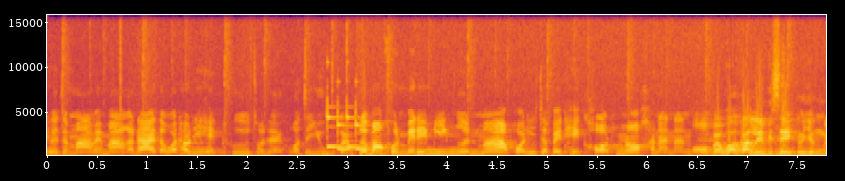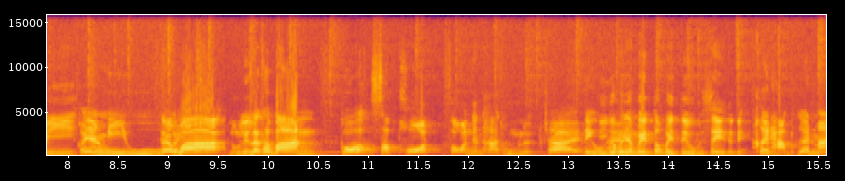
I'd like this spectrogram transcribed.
เธอจะมาไม่มาก็ได้ แต่ว่าเท่าที่เห็นคือส่วนใหญ่เขาก็จะอยู่กัน แล้วบางคนไม่ได้มีเงินมากพอที่จะไปเทคคอร์สข้างนอกขนาดนั้นอ๋อแปลว่าการเรียนพิเศษก็ยังมี ก็ยังมีอยู่ แต่ว่าโรงเรียนรัฐบาล ก็ซัพพอร์ตสอนจนห้าทุ่มเลย ใช่ติวนี่ก็ไม่ให้ จำเป็นต้องไปติวพิเศษอะดิ เคยถามเพื่อนมา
